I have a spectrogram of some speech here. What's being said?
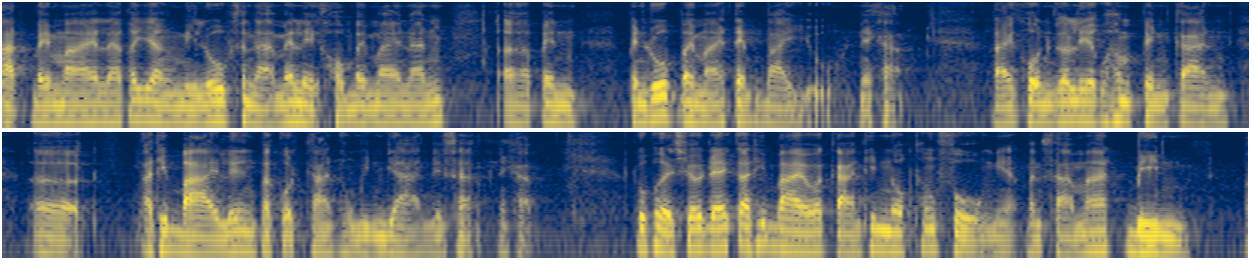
ตัดใบไม้แล้วก็ยังมีรูปสนามแม่เหล็กของใบไม้นั้นเป็นเป็นรูปใบไม้เต็มใบอยู่นะครับหลายคนก็เรียกว่ามันเป็นการ อธิบายเรื่องปรากฏการณ์ของวิญญาณด้วยซ้ำนะครับรูเพิร์ตเชลเดกก็อธิบายว่าการที่นกทั้งฝูงเนี่ยมันสามารถบินไป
